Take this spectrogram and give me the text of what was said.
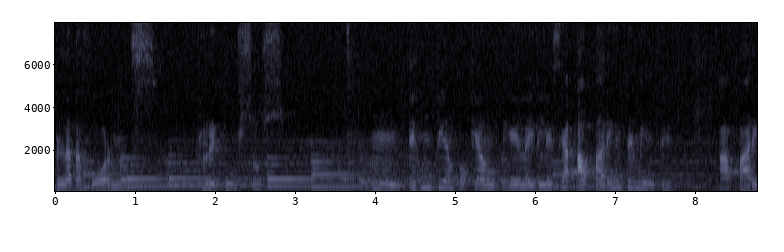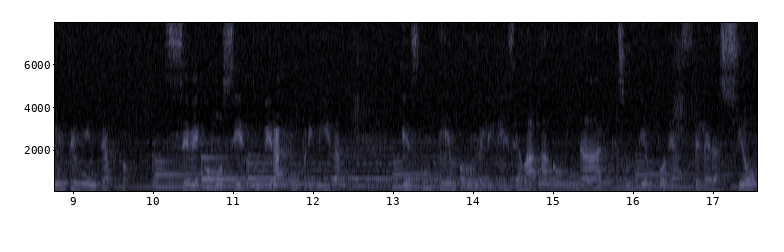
plataformas, recursos. Mm, es un tiempo que aunque la iglesia aparentemente aparentemente se ve como si estuviera oprimida. Es un tiempo donde la iglesia va a dominar, es un tiempo de aceleración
